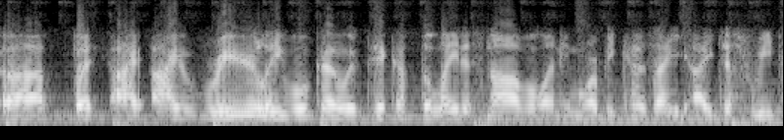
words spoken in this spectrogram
uh, but I, I rarely will go and pick up the latest novel anymore because I, I just read.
